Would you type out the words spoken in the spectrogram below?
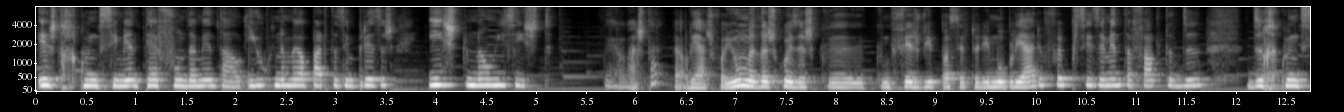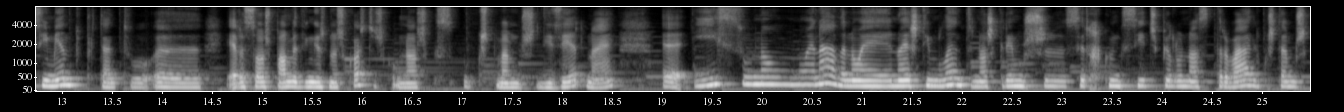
este reconhecimento é fundamental. E o que na maior parte das empresas isto não existe. É, lá está. Aliás, foi uma das coisas que, que me fez vir para o setor imobiliário foi precisamente a falta de, de reconhecimento. Portanto, uh, era só as palmadinhas nas costas, como nós costumamos dizer, não é? Uh, e isso não, não é nada, não é, não é estimulante. Nós queremos eh, ser reconhecidos pelo nosso trabalho, gostamos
